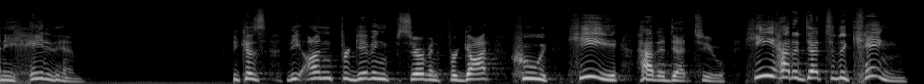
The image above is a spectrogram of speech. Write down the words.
and he hated him. Because the unforgiving servant forgot who he had a debt to. He had a debt to the king.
